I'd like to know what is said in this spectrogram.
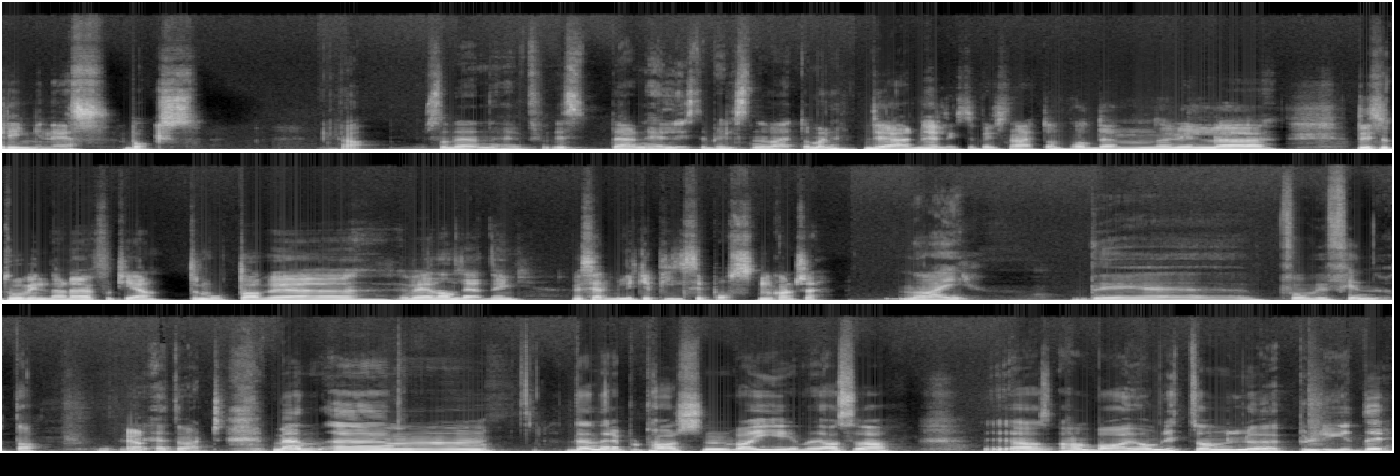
Ringnes-boks. Ja, så det, hvis det er den helligste pilsen du veit om, eller? Det er den helligste pilsen jeg vet om, og den vil eh, disse to vinnerne fortjent motta ved, ved en anledning. Vi sender vel ikke pils i posten, kanskje? Nei, det får vi finne ut av Ja. etter hvert. Men um, denne reportasjen var i Altså, han ba jo om litt sånn løpelyder,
